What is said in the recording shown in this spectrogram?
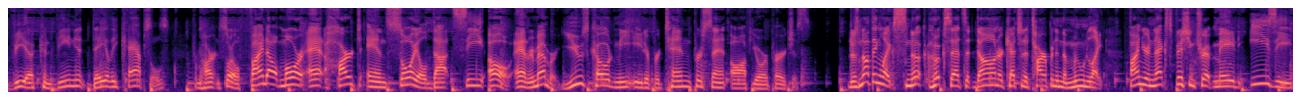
via convenient daily capsules from Heart and Soil. Find out more at heartandsoil.co. And remember, use code MeatEater for 10% off your purchase. There's nothing like snook hook sets at dawn or catching a tarpon in the moonlight. Find your next fishing trip made easy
